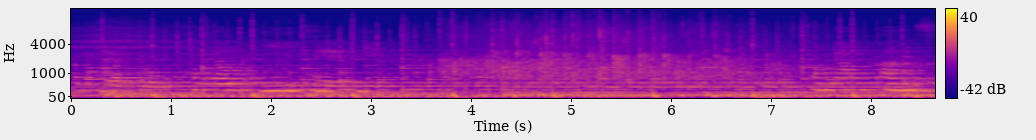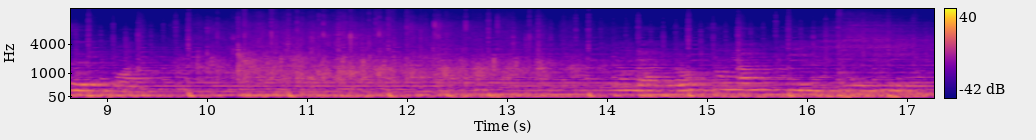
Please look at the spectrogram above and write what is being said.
중앙대학교 성명 이재민. 성명 한승원. 중앙대학교 성명 김우희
